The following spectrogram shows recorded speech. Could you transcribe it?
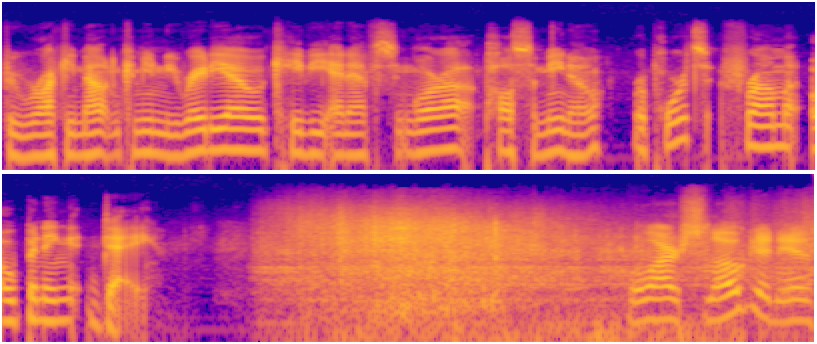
Through Rocky Mountain Community Radio, KVNF's Laura Palmisano reports from opening day. Well, our slogan is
